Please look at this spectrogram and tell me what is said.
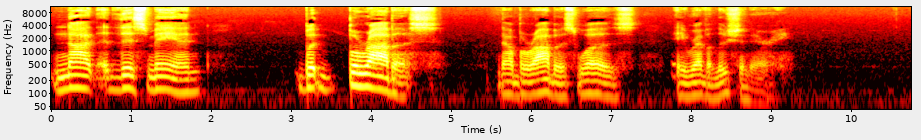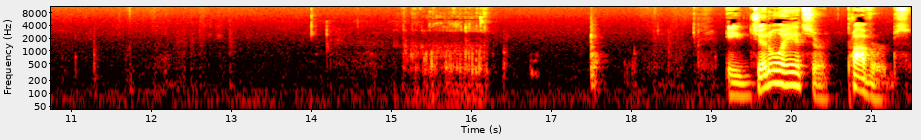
Not this man, but Barabbas. Now, Barabbas was a revolutionary. A gentle answer, Proverbs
